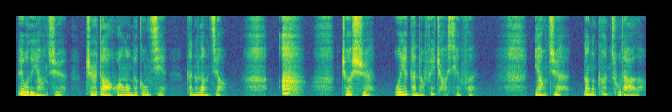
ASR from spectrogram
被我的阳具直捣黄龙的攻击。干的浪叫，啊！这时我也感到非常兴奋，羊圈浪得更粗大了，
